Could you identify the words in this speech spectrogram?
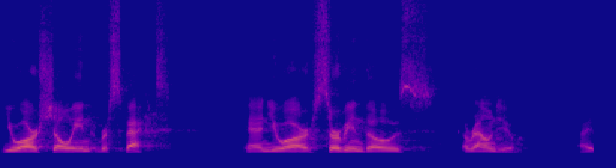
you are showing respect and you are serving those around you, right?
